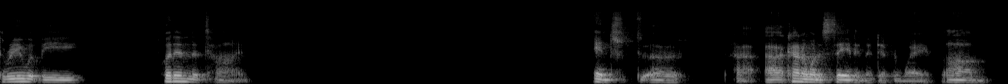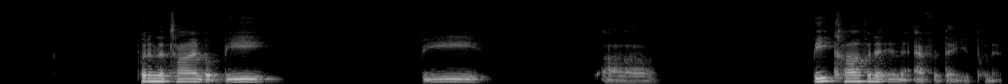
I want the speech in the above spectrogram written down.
three would be put in the time. And uh, I, I kind of want to say it in a different way. Um, put in the time, but be be uh, be confident in the effort that you put in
